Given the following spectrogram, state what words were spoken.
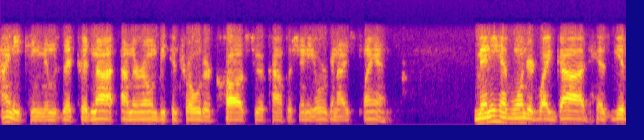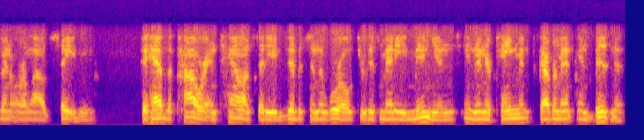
tiny kingdoms that could not on their own be controlled or caused to accomplish any organized plan. Many have wondered why God has given or allowed Satan to have the power and talents that he exhibits in the world through his many minions in entertainment, government, and business.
